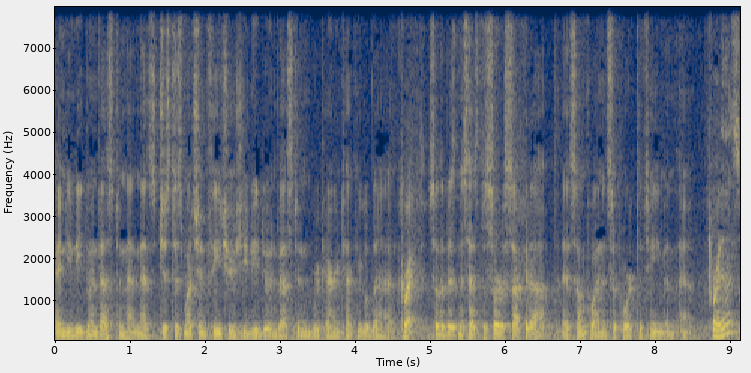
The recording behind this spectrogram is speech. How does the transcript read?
and you need to invest in that and that's just as much in features you need to invest in repairing technical debt Correct. so the business has to sort of suck it up at some point and support the team in that Right, and that's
